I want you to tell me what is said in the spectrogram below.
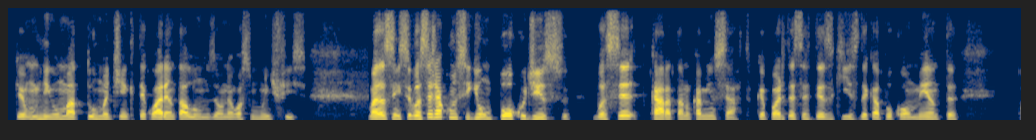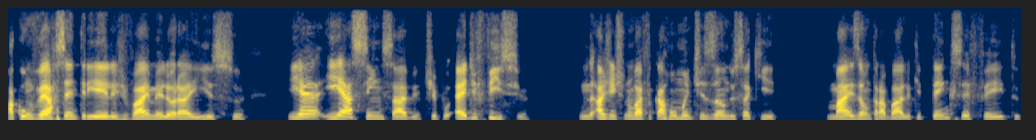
Porque nenhuma turma tinha que ter 40 alunos, é um negócio muito difícil. Mas assim, se você já conseguiu um pouco disso, você, cara, tá no caminho certo. Porque pode ter certeza que isso daqui a pouco aumenta. A conversa entre eles vai melhorar isso. E é, e é assim, sabe? Tipo, é difícil a gente não vai ficar romantizando isso aqui, mas é um trabalho que tem que ser feito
